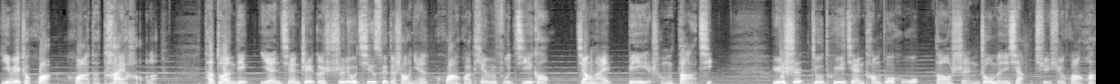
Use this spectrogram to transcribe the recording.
因为这画画的太好了。他断定眼前这个十六七岁的少年画画天赋极高，将来必成大器。于是就推荐唐伯虎到沈周门下去学画画。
